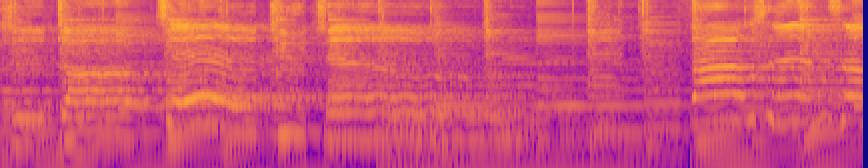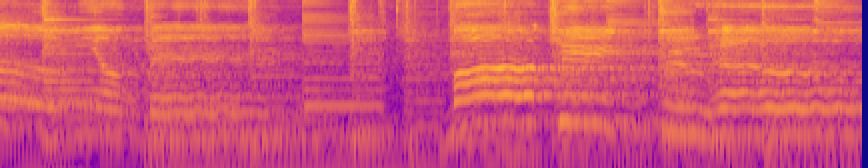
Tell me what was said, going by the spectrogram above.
has a dark tale to tell. Thousands of young men marching through hell.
